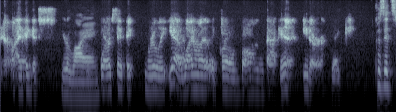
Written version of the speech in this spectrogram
I think it's You're lying. worse if it really. Yeah, why don't it like grow long back in either? Like Cuz it's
